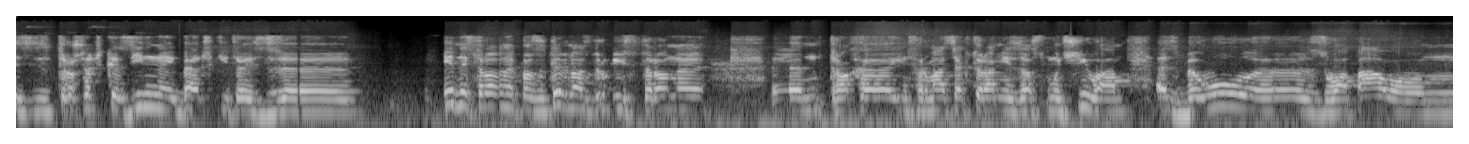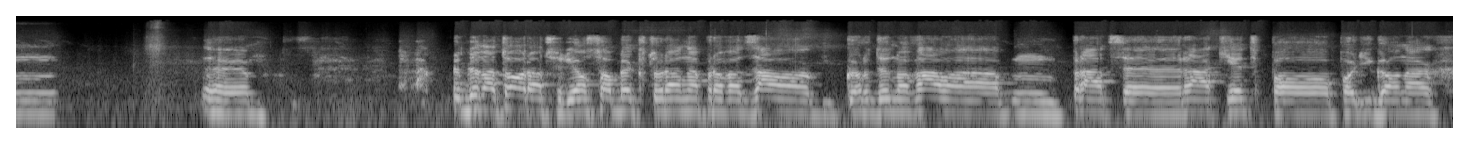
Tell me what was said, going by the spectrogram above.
z troszeczkę z innej beczki, to jest z jednej strony pozytywna, z drugiej strony trochę informacja, która mnie zasmuciła. SBU e, złapało koordynatora, czyli osobę, która naprowadzała, koordynowała mm, pracę rakiet po poligonach,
